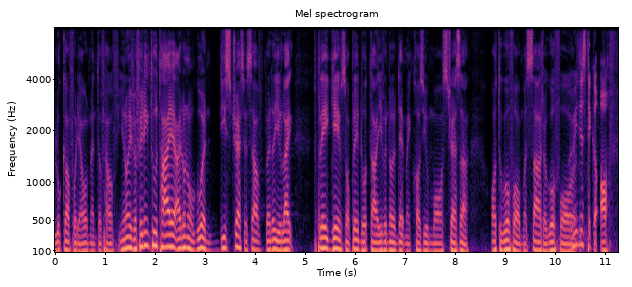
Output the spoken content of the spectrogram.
look out for their own mental health. You know, if you're feeling too tired, I don't know, go and de-stress yourself. Whether you like to play games or play Dota, even though that might cause you more stress, uh, or to go for a massage or go for maybe just take a off.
